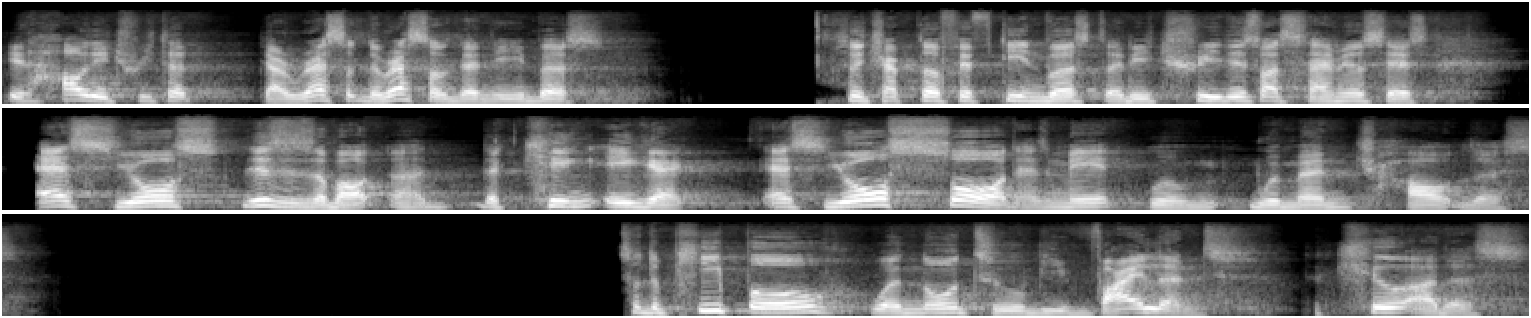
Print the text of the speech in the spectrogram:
in how they treated the rest, of, the rest of their neighbors. So, chapter 15, verse 33, this is what Samuel says. As your, this is about uh, the king Agag. As your sword has made women childless. So the people were known to be violent, to kill others.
